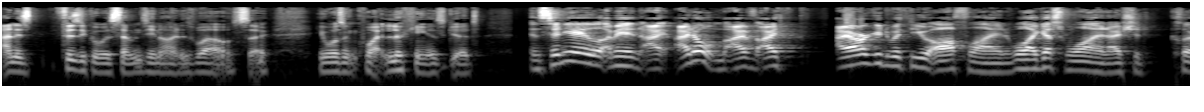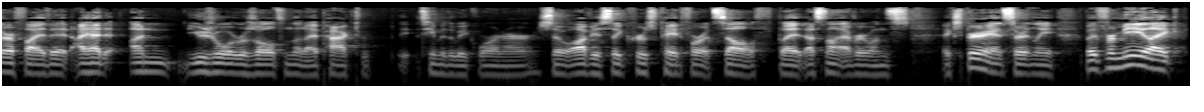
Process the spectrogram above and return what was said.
And his physical was 79 as well. So he wasn't quite looking as good. Insigne, I mean, I, I don't, I've, I, I argued with you offline. Well, I guess one, I should clarify that I had unusual results and that I packed Team of the Week Werner. So obviously Cruz paid for itself, but that's not everyone's experience, certainly. But for me, like,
